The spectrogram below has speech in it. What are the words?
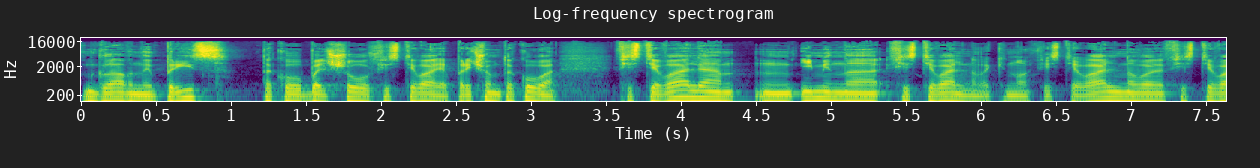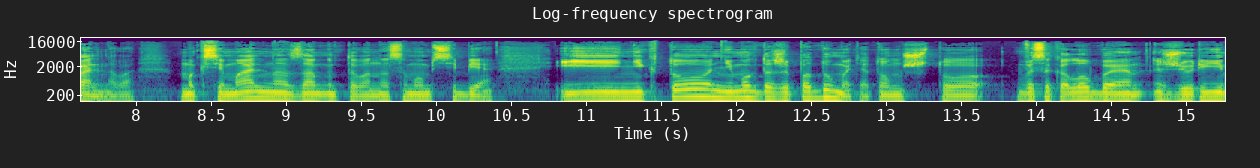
главный приз такого большого фестиваля, причем такого фестиваля именно фестивального кино, фестивального, фестивального, максимально загнутого на самом себе. И никто не мог даже подумать о том, что высоколобое жюри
